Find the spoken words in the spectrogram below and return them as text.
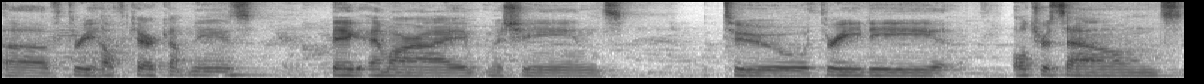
of three healthcare companies, big MRI machines, to 3D ultrasounds.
